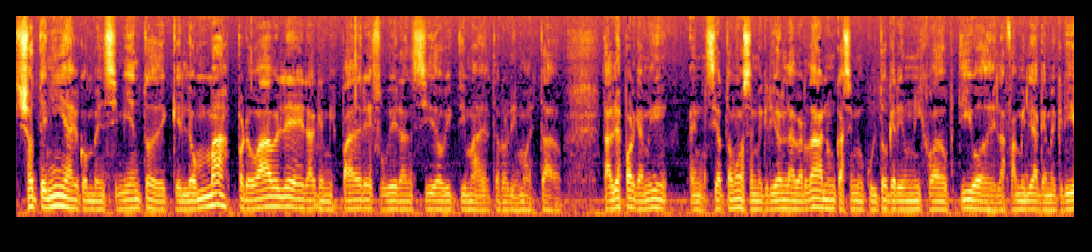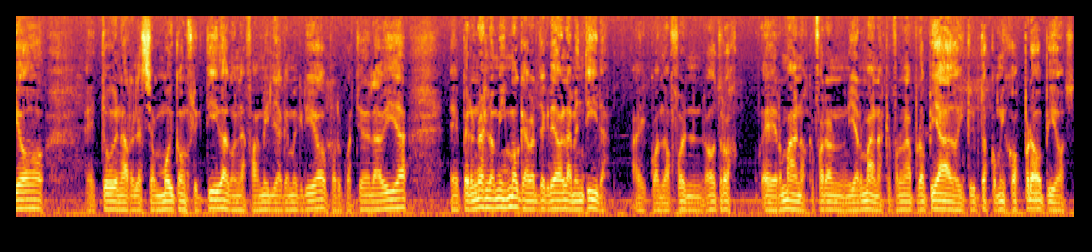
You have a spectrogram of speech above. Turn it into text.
yo tenía el convencimiento de que lo más probable era que mis padres hubieran sido víctimas del terrorismo de Estado. Tal vez porque a mí, en cierto modo, se me crió en la verdad, nunca se me ocultó que era un hijo adoptivo de la familia que me crió. Eh, tuve una relación muy conflictiva con la familia que me crió por cuestión de la vida, eh, pero no es lo mismo que haberte criado en la mentira. cuando fueron otros eh, hermanos que fueron y hermanas que fueron apropiados, inscritos como hijos propios,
